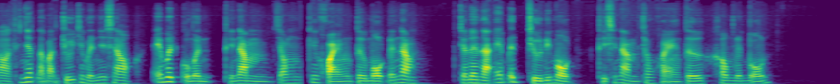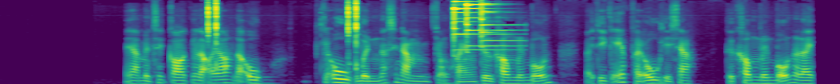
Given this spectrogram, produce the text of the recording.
Rồi, thứ nhất là bạn chú ý cho mình như sau. Fx của mình thì nằm trong cái khoảng từ 1 đến 5 cho nên là fx trừ đi 1 thì sẽ nằm trong khoảng từ 0 đến 4 Đây là mình sẽ coi cái lõi đó là u. Cái u của mình nó sẽ nằm trong khoảng từ 0 đến 4 vậy thì cái f phải u thì sao? Từ 0 đến 4 ở đây.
